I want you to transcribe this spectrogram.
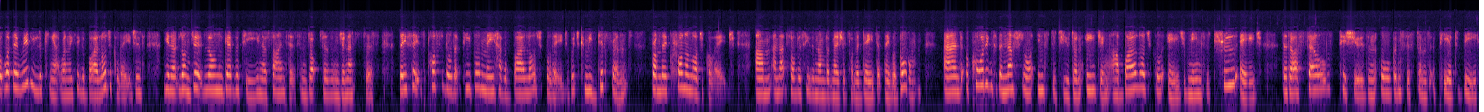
But what they're really looking at when they think of biological age is, you know, longe- longevity, you know, scientists and doctors and geneticists, they say it's possible that people may have a biological age which can be different from their chronological age. Um, and that's obviously the number measured from the day that they were born. And according to the National Institute on Aging, our biological age means the true age that our cells, tissues, and organ systems appear to be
